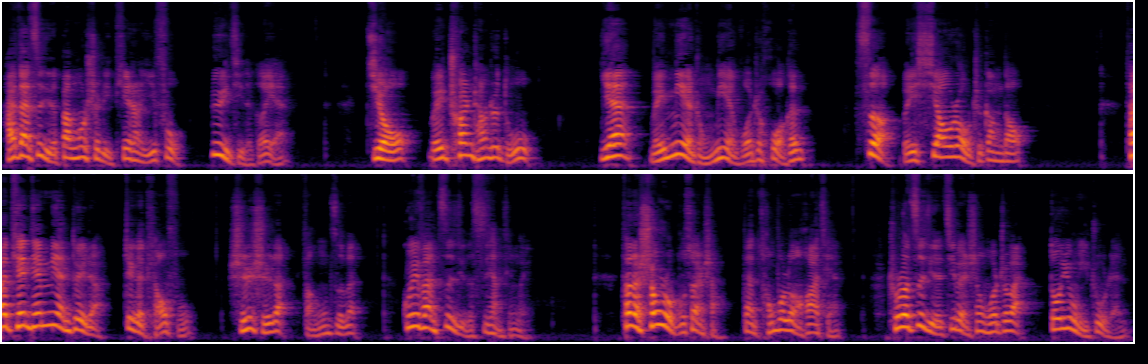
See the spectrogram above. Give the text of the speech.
还在自己的办公室里贴上一副律己的格言：“酒为穿肠之毒物，烟为灭种灭国之祸根，色为削肉之钢刀。”他天天面对着这个条幅，时时的反躬自问，规范自己的思想行为。他的收入不算少，但从不乱花钱，除了自己的基本生活之外，都用以助人。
